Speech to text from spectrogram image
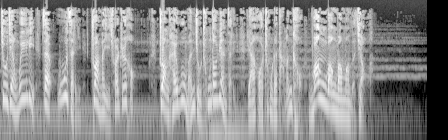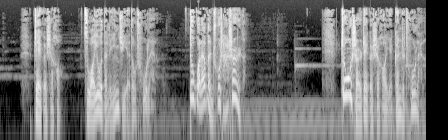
就见威力在屋子里转了一圈之后，撞开屋门就冲到院子里，然后冲着大门口汪汪汪汪的叫啊。这个时候，左右的邻居也都出来了，都过来问出啥事儿了。周婶这个时候也跟着出来了，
